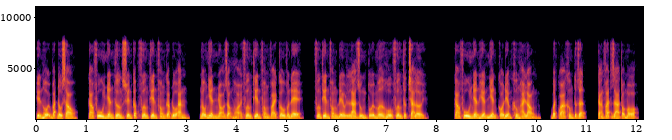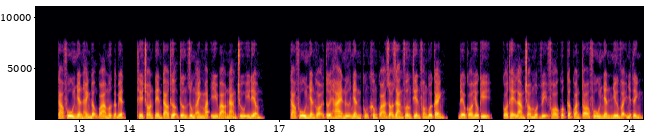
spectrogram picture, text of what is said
tiến hội bắt đầu sau, cao phu nhân thường xuyên cấp phương tiên phong gấp đồ ăn, ngẫu nhiên nhỏ giọng hỏi phương tiên phong vài câu vấn đề, phương tiên phong đều là dùng tối mơ hồ phương thức trả lời. Cao phu nhân hiển nhiên có điểm không hài lòng, bất quá không tức giận, càng phát ra tò mò. Cao phu nhân hành động quá mức đặc biệt, thế cho nên cao thượng tướng dùng ánh mắt ý bảo nàng chú ý điểm. Cao phu nhân gọi tới hai nữ nhân cũng không quá rõ ràng phương tiên phong bối cảnh, đều có hiếu kỳ, có thể làm cho một vị phó quốc cấp quan to phu nhân như vậy nhiệt tình,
